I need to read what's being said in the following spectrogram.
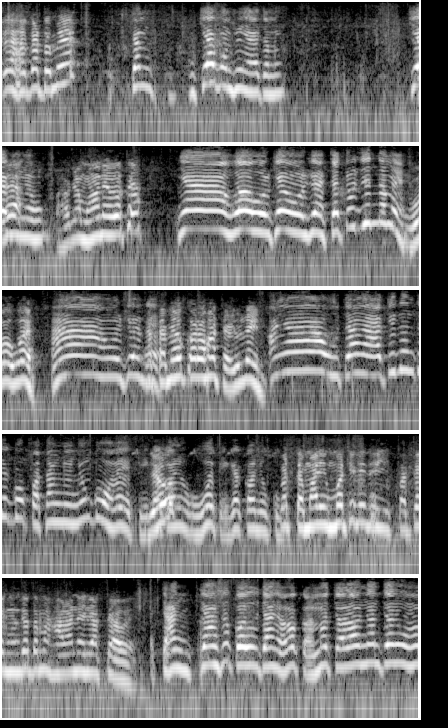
એ હગા તમે? તમ ક્યાં કંપની આવ્યા તમે? ક્યાં ગમે હું? હગા મને એવો છે ત્યાં હો ઓળખ્યા ઓળખ્યા તમે? વો વો હા ઓળખ્યા તમે કરો હા ચડ્યું લઈને? અહીંયા ઉતાર આકી દે ને તે કોઈ પતંગનું નું કો હવે ભેગા કર્યું હું ભેગા કર્યું પણ તમારી ઉંમર થઈ. પતંગ ઊંઘે તમે હારા નહીં લાગતા હવે. ત્યાં ત્યાં શું કહ્યું? ત્યાં હવે ઘરમાં ચલાવને ને ત્યાં હવે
